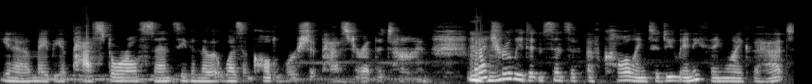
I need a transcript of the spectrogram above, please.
you know, maybe a pastoral sense, even though it wasn't called worship pastor at the time. But mm-hmm. I truly didn't sense of, of calling to do anything like that.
